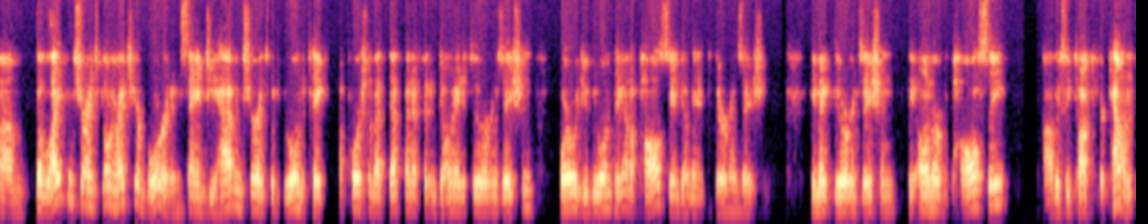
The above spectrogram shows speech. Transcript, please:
Um, the life insurance going right to your board and saying, do you have insurance? Would you be willing to take a portion of that death benefit and donate it to the organization? Or would you be willing to take out a policy and donate it to the organization? You make the organization the owner of the policy, obviously talk to your accountant,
